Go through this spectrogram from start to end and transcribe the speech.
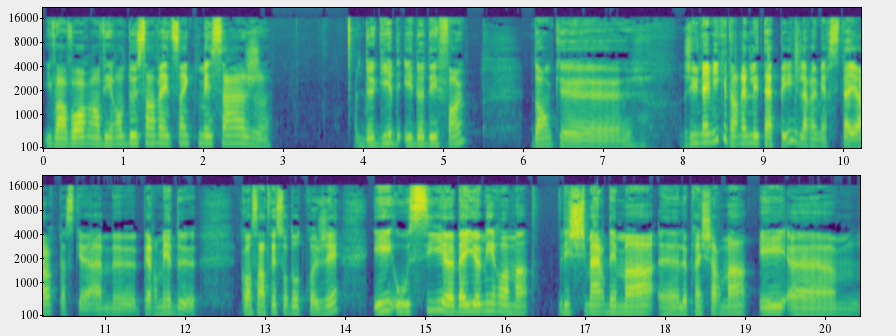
Il va avoir environ 225 messages de guides et de défunts. Donc, j'ai une amie qui est en train de les taper. Je la remercie d'ailleurs parce qu'elle me permet de concentrer sur d'autres projets. Et aussi, ben, il y a mes romans les chimères d'Emma, euh, le prince charmant et euh,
